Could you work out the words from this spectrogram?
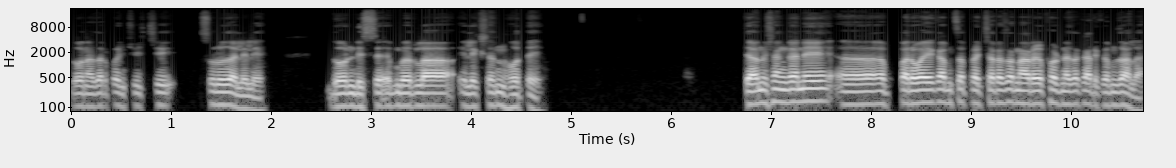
दोन हजार पंचवीसची सुरू झालेली आहे. दोन डिसेंबरला इलेक्शन होते. त्या अनुषंगाने परवा एक आमचा प्रचाराचा नारळ फोडण्याचा कार्यक्रम झाला.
